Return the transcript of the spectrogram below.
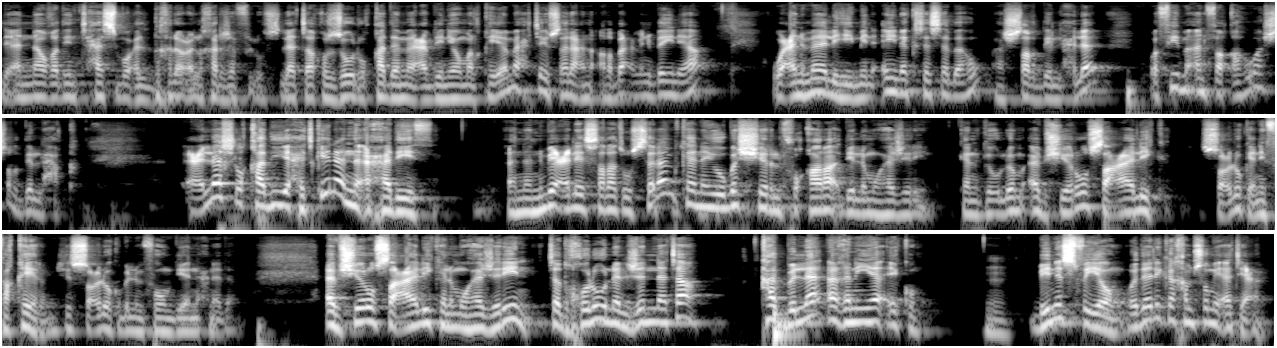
لأنه غادي نتحاسبوا على الدخل وعلى الخرج فلوس لا تزول قدم عبد يوم القيامة حتى يسأل عن أربع من بينها وعن ماله من أين اكتسبه؟ الشرط ديال الحلال. وفيما أنفقه الشرط ديال الحق. علاش القضية؟ حيت كاين عندنا أحاديث أن النبي عليه الصلاة والسلام كان يبشر الفقراء ديال المهاجرين. كان يقول لهم أبشروا صعاليك. الصعلوك يعني فقير ماشي؟ الصعلوك بالمفهوم ديالنا حنا دابا أبشروا صعاليك المهاجرين تدخلون الجنة قبل أغنيائكم. بنصف يوم وذلك 500 عام.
